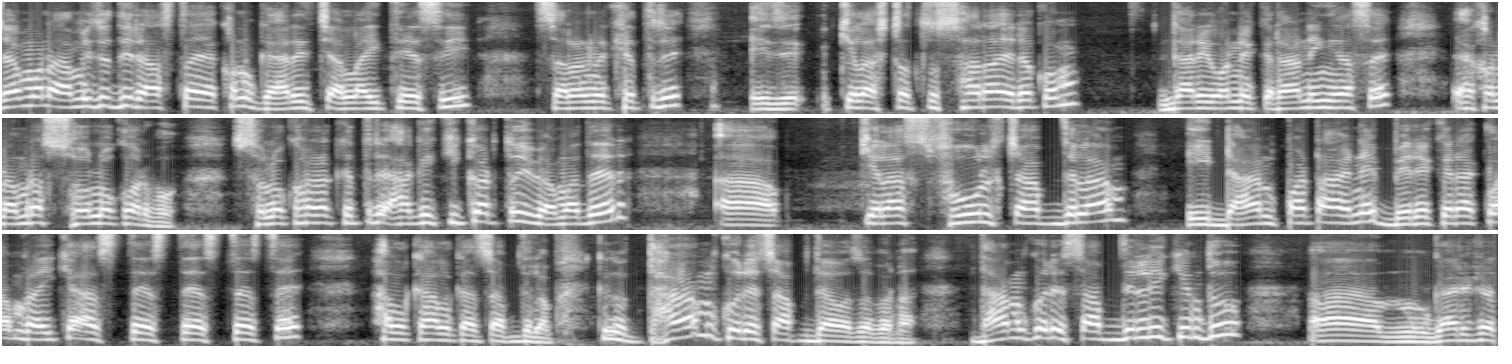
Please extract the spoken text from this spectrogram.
যেমন আমি যদি রাস্তায় এখন গাড়ি চালাইতে আসি, চালানোর ক্ষেত্রে এই যে ক্লাসটা তো সারা এরকম, গাড়ি অনেক রানিং আছে, এখন আমরা স্লো করব। স্লো করার ক্ষেত্রে আগে কি করতে হইবে? আমাদের ক্লাস ফুল চাপ দিলাম, এই ডান পাটা এনে ব্রেকে রাখলাম রাইকে আস্তে আস্তে আস্তে আস্তে হালকা হালকা চাপ দিলাম। কিন্তু ধাম করে চাপ দেওয়া যাবে না। ধাম করে চাপ দিলেই কিন্তু গাড়িটা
